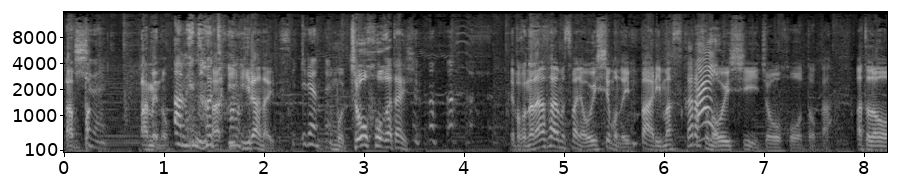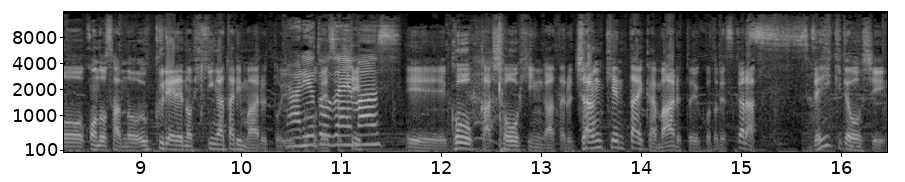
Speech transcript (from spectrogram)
あばしない雨の雨の音あいいらないですいらないもう。情報が大事やっぱこのナナファームスマに美味しいものいっぱいありますから、はい。その美味しい情報とかあと近藤さんのウクレレの弾き語りもあるということですしありがとうございます。えー豪華商品が当たるじゃんけん大会もあるということですからぜひ来てほしい。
